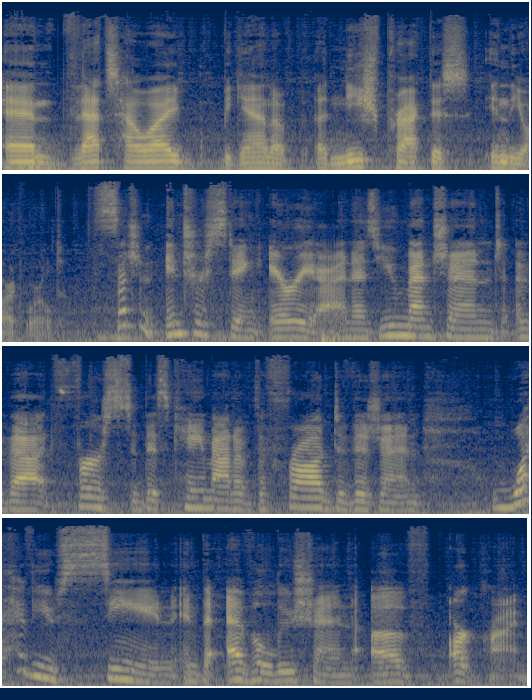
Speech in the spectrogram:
And that's how I began a, a niche practice in the art world such an interesting area. And as you mentioned, that first this came out of the fraud division. What have you seen in the evolution of art crime?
